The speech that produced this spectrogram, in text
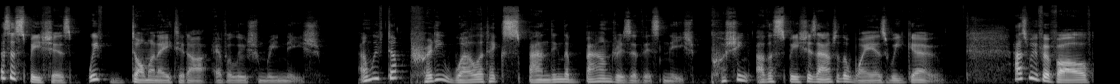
As a species, we've dominated our evolutionary niche. And we've done pretty well at expanding the boundaries of this niche, pushing other species out of the way as we go. As we've evolved,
